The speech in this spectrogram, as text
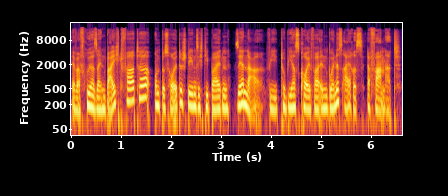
Er war früher sein Beichtvater und bis heute stehen sich die beiden sehr nahe, wie Tobias Käufer in Buenos Aires erfahren hat.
